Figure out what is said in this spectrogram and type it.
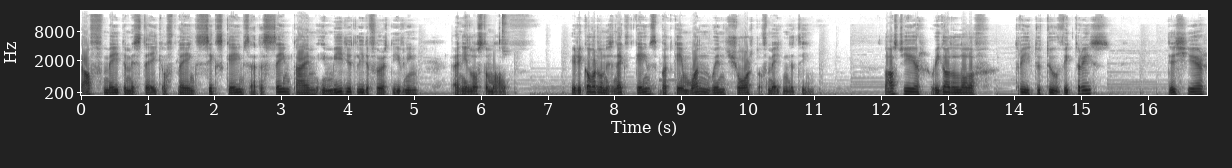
Raf made the mistake of playing 6 games at the same time immediately the first evening and he lost them all. He recovered on his next games but came one win short of making the team. Last year we got a lot of 3 to 2 victories. This year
